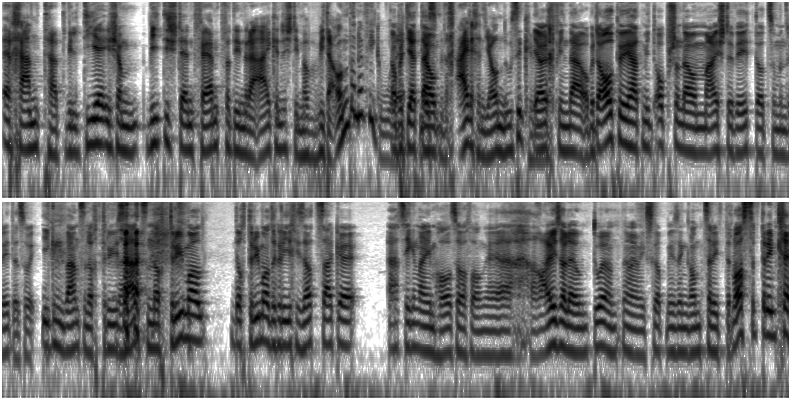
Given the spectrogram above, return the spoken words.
erkannt hat, weil die ist am weitesten entfernt von deiner eigenen Stimme. Aber bei den anderen Figuren Aber die hat auch- wir doch eigentlich einen Jan rausgehört. Ja, ich finde auch. Aber der Alpö hat mit Abstand auch am meisten Veto zum Reden. So, irgendwann so nach drei Sätzen, nach dreimal, nach dreimal den gleichen Satz sagen, hat es irgendwann im Hals angefangen, äh, räuseln und tun. Und dann habe ich gesagt, wir müssen einen ganzen Liter Wasser trinken,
